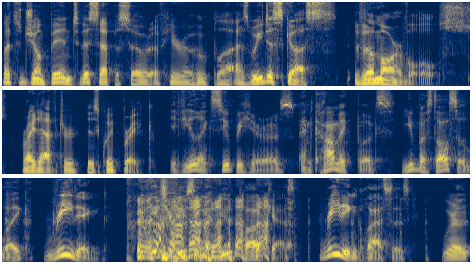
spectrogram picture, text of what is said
let's jump into this episode of Hero Hoopla as we discuss the Marvels right after this quick break. If you like superheroes and comic books, you must also like reading. Introducing a new podcast, Reading Glasses, where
